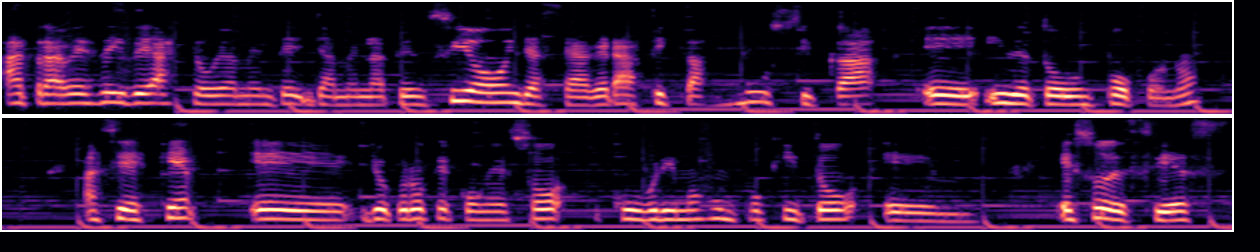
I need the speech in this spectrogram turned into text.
a través de ideas que obviamente llamen la atención, ya sea gráficas, música eh, y de todo un poco, ¿no? Así es que eh, yo creo que con eso cubrimos un poquito eh, eso de si es,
